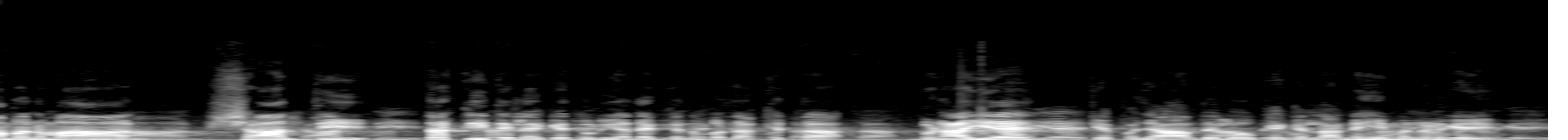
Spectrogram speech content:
ਅਮਨ ਮਾਨ, ਸ਼ਾਂਤੀ, ਤਰੱਕੀ ਤੇ ਲੈ ਕੇ ਦੁਨੀਆ ਦਾ ਇੱਕ ਨੰਬਰ ਦਾ ਖਿੱਤਾ ਬਣਾਈਏ ਕਿ ਪੰਜਾਬ ਦੇ ਲੋਕ ਇਹ ਗੱਲਾਂ ਨਹੀਂ ਮੰਨਣਗੇ।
